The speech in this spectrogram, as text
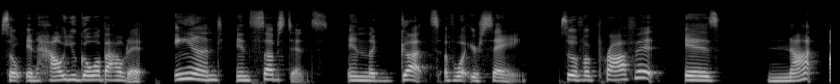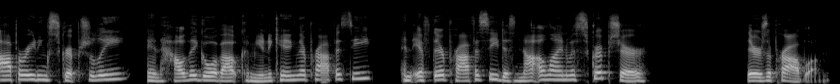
so in how you go about it, and in substance, in the guts of what you're saying. So if a prophet is not operating scripturally in how they go about communicating their prophecy, and if their prophecy does not align with scripture, there's a problem.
